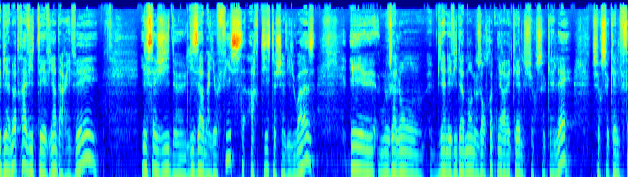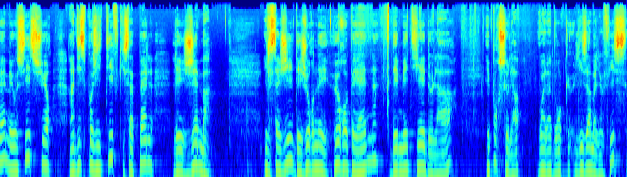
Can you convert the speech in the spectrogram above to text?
Eh bien, notre invité vient d'arriver. Il s'agit de Lisa Mayofis, artiste chavilloise. Et nous allons bien évidemment nous entretenir avec elle sur ce qu'elle est, sur ce qu'elle fait, mais aussi sur un dispositif qui s'appelle les GEMA. Il s'agit des journées européennes des métiers de l'art. Et pour cela, voilà donc Lisa Mayofis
